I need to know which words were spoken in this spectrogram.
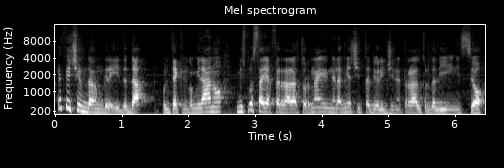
e feci un downgrade da Politecnico Milano, mi spostai a Ferrara, tornai nella mia città di origine, tra l'altro da lì iniziò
